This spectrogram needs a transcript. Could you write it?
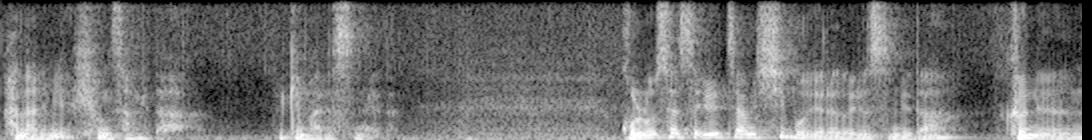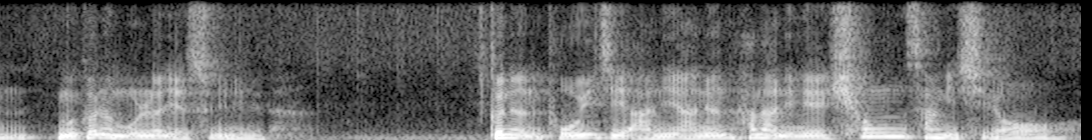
하나님의 형상이다. 이렇게 말했습니다. 골로새서 1장 15절에도 이렇습니다. 그는 뭐 그는 물론 예수님입니다. 그는 보이지 아니하는 하나님의 형상이시요.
